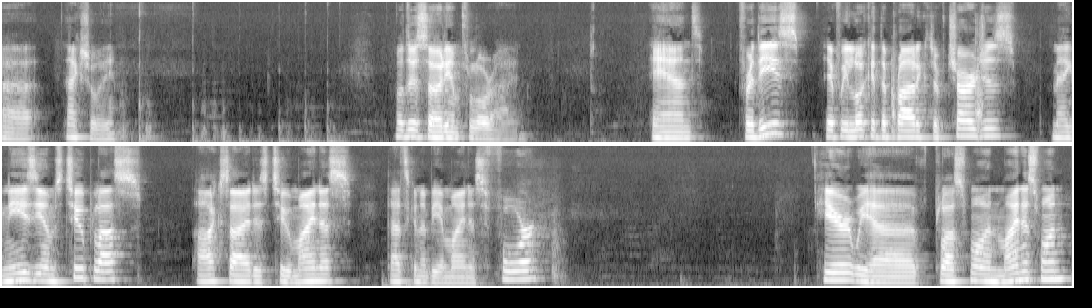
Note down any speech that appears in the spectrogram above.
Uh, actually, we'll do sodium fluoride. And for these, if we look at the product of charges, magnesium's 2 plus, oxide is 2 minus, that's going to be a minus 4. Here we have plus 1, minus 1.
